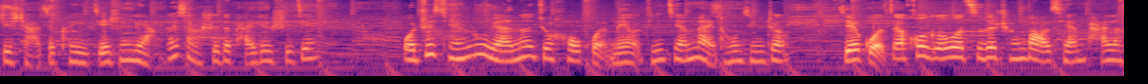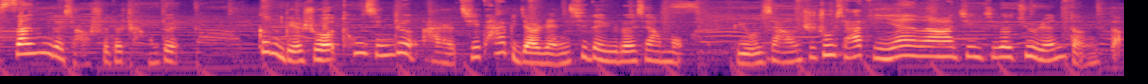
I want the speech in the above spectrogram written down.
至少就可以节省两个小时的排队时间。我之前入园呢，就后悔没有提前买通行证，结果在霍格沃茨的城堡前排了三个小时的长队，更别说通行证还有其他比较人气的娱乐项目，比如像蜘蛛侠体验啊、进击的巨人等等。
